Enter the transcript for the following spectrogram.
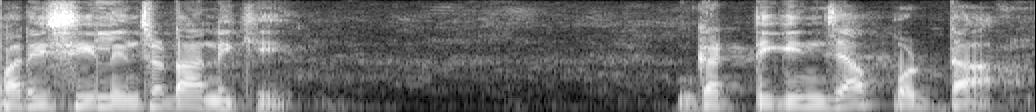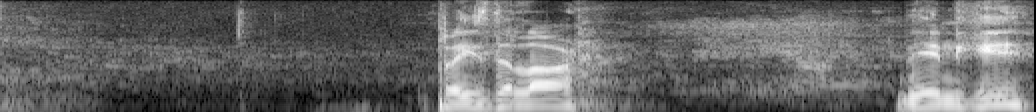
పరిశీలించడానికి గట్టి గింజ పొట్ట. ప్రైజ్ ద లాడ్ దేనికి?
